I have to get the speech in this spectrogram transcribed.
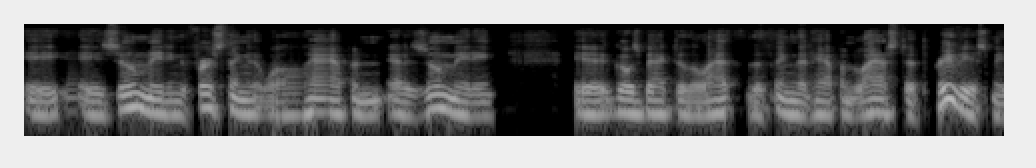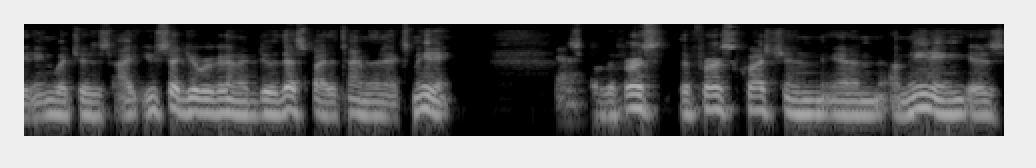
a, a Zoom meeting, the first thing that will happen at a Zoom meeting it goes back to the last, the thing that happened last at the previous meeting, which is I, you said you were going to do this by the time of the next meeting. Yeah. So the first the first question in a meeting is,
